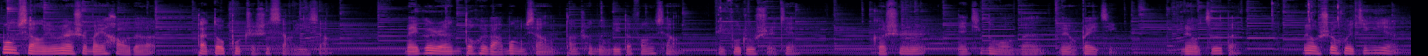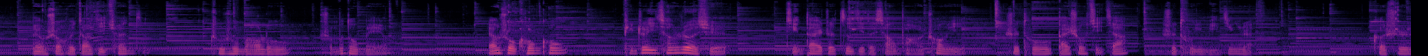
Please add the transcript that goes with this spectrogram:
梦想永远是美好的，但都不只是想一想。每个人都会把梦想当成努力的方向，并付诸实践。可是年轻的我们没有背景，没有资本，没有社会经验，没有社会交际圈子，初出茅庐，什么都没有，两手空空，凭着一腔热血，仅带着自己的想法和创意，试图白手起家，试图一鸣惊人。可是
